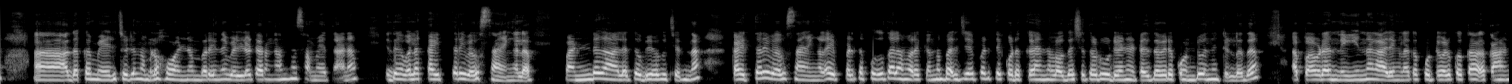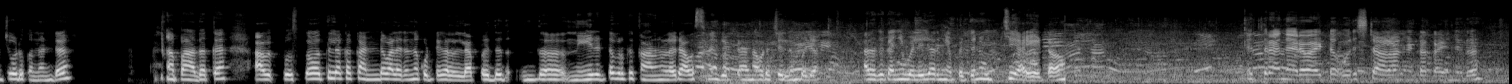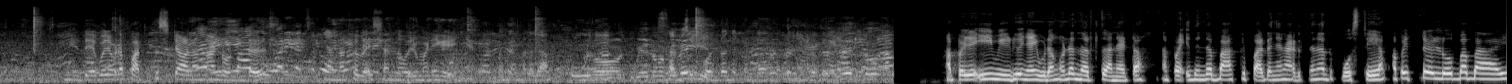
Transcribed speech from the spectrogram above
അതൊക്കെ മേടിച്ചിട്ട് നമ്മൾ ഹോൾ നമ്പറിൽ നിന്ന് വെള്ളിട്ട് ഇറങ്ങുന്ന സമയത്താണ് ഇതേപോലെ കൈത്തറി വ്യവസായങ്ങൾ. പണ്ട് കാലത്ത് ഉപയോഗിച്ചിരുന്ന കൈത്തറി വ്യവസായങ്ങളെ ഇപ്പോഴത്തെ പുതുതലമുറയ്ക്ക് ഒന്ന് പരിചയപ്പെടുത്തി കൊടുക്കുക എന്നുള്ള ഉദ്ദേശത്തോടു കൂടിയാണ് കേട്ടോ ഇതവരെ കൊണ്ടുവന്നിട്ടുള്ളത്. അപ്പോൾ അവിടെ നെയ്യുന്ന കാര്യങ്ങളൊക്കെ കുട്ടികൾക്കൊക്കെ കാണിച്ചു കൊടുക്കുന്നുണ്ട്. അപ്പൊ അതൊക്കെ പുസ്തകത്തിലൊക്കെ കണ്ട് വളരുന്ന കുട്ടികളല്ല അപ്പൊ ഇത് ഇത് നേരിട്ട് കാണാനുള്ള ഒരു അവസരം കിട്ടാൻ അവിടെ ചെല്ലുമ്പോഴും അതൊക്കെ കഴിഞ്ഞ് വെളിയിൽ ഇറങ്ങിയപ്പോഴത്തേനും ഉച്ചയായി കേട്ടോ. ഇത്ര നേരമായിട്ട് ഒരു സ്റ്റാളാണ് കേട്ടോ കഴിഞ്ഞത്. ഇനി ഇതേപോലെ ഇവിടെ പത്ത് സ്റ്റാളെങ്ങാണ്ടുണ്ട്. ഞങ്ങൾക്ക് വിശന്ന് ഒരു മണി കഴിഞ്ഞ്. നമ്മളിതാ പൂരി സബ്ജി കൊണ്ടുവന്നിട്ടുണ്ടായിരുന്നു. അപ്പോഴേ ഈ വീഡിയോ ഞാൻ ഇവിടെ കൊണ്ട് നിർത്തുകയാണ് കേട്ടോ. അപ്പം ഇതിന്റെ ബാക്കി പാട്ട് ഞാൻ അടുത്തതിനകത്ത് പോസ്റ്റ് ചെയ്യാം. അപ്പോൾ ഇത്രയേ ഉള്ളൂ. ബൈ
